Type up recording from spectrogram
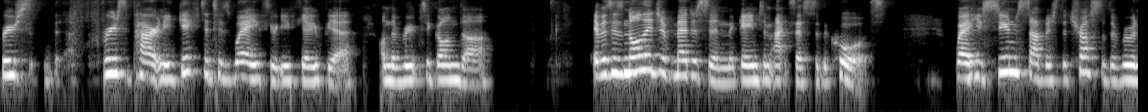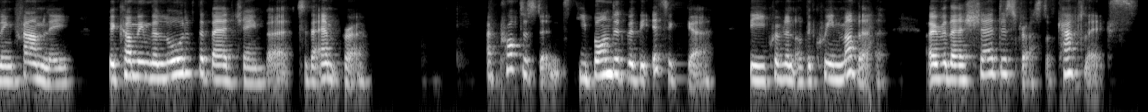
Bruce, Bruce apparently gifted his way through Ethiopia on the route to Gondar. It was his knowledge of medicine that gained him access to the courts, where he soon established the trust of the ruling family, becoming the lord of the bedchamber to the emperor. A Protestant, he bonded with the Itiga, the equivalent of the Queen Mother, over their shared distrust of Catholics.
